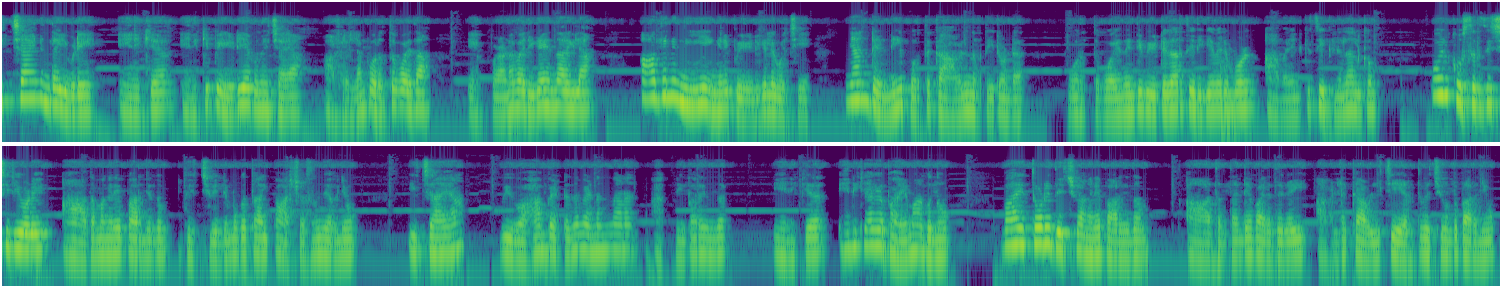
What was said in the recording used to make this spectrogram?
ഇച്ചായൻ എന്താ ഇവിടെ? എനിക്ക് എനിക്ക് പേടിയാകുന്നു ഇച്ചായ. അവരെല്ലാം പുറത്തു പോയതാ. എപ്പോഴാണ് വരിക എന്നറിയില്ല. അതിന് നീ എങ്ങനെ പേടിക്കല്ലേ കൊച്ചി? ഞാൻ ഡെന്നിയെ പുറത്ത് കാവൽ നിർത്തിയിട്ടുണ്ട്. പുറത്തു പോയ നിന്റെ വീട്ടുകാർ തിരികെ വരുമ്പോൾ അവൻ എനിക്ക് സിഗ്നൽ നൽകും. ഒരു കുസൃതി ചിരിയോടെ ആദം അങ്ങനെ പറഞ്ഞതും ദച്ചുവിന്റെ മുഖത്ത് അല്പം ആശ്വാസം നിറഞ്ഞു. ഇച്ചായ വിവാഹം പെട്ടെന്ന് വേണമെന്നാണ് അഗ്നി പറയുന്നത്. എനിക്ക് എനിക്കാകെ ഭയമാകുന്നു. ഭയത്തോടെ ദച്ചു അങ്ങനെ പറഞ്ഞതും ആദം തന്റെ വലത് കൈ അവളുടെ കവിളിൽ ചേർത്ത് വെച്ചുകൊണ്ട് പറഞ്ഞു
